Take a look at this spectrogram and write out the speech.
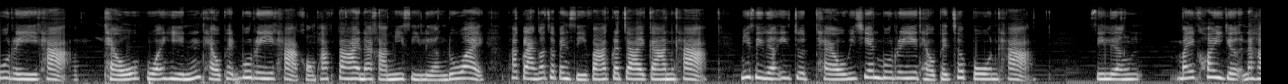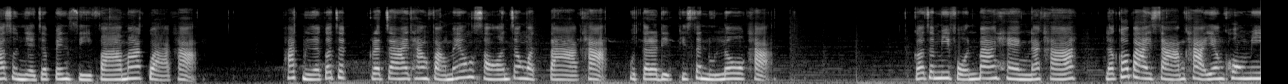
บุรีค่ะ แถวหัวหิน แถวเพชรบุรีค่ะของภาคใต้นะคะ มีสีเหลืองด้วย ภาคกลางก็จะเป็นสีฟ้ากระจายกันค่ะ มีสีเหลืองอีกจุดแถววิเชียรบุรี แถวเพชรบูรณ์ค่ะ สีเหลืองไม่ค่อยเยอะนะคะ ส่วนใหญ่จะเป็นสีฟ้ามากกว่าค่ะ ภาคเหนือก็จะกระจายทางฝั่งแม่ฮ่องสอนจังหวัดตากค่ะ อุตรดิตถ์พิษณุโลกค่ะ ก็จะมีฝนบางแห่งนะคะ แล้วก็บ่ายสามค่ะ ยังคงมี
